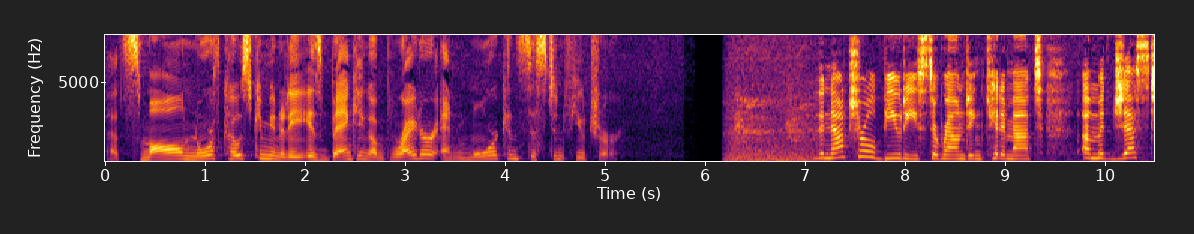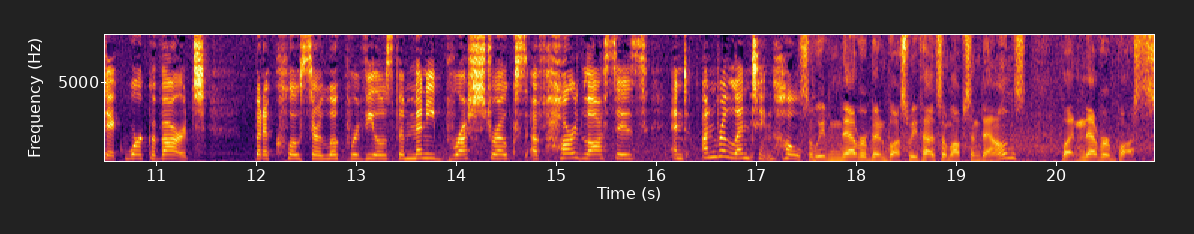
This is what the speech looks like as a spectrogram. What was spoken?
that small North Coast community is banking a brighter and more consistent future. The natural beauty surrounding Kitimat, a majestic work of art. But a closer look reveals the many brushstrokes of hard losses and unrelenting hope. So we've never been bust. We've had some ups and downs, but never busts.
